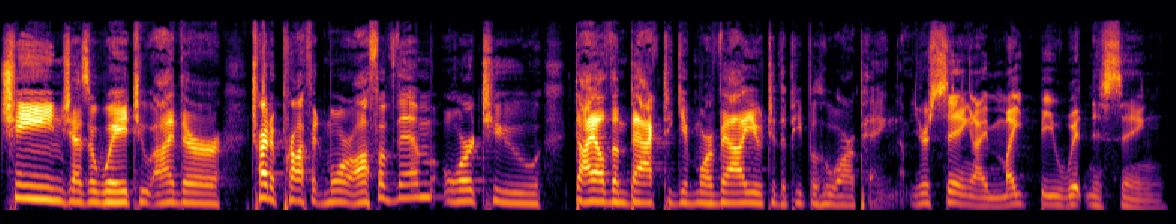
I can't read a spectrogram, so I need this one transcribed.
change as a way to either try to profit more off of them or to dial them back to give more value to the people who are paying them. You're saying I might be witnessing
